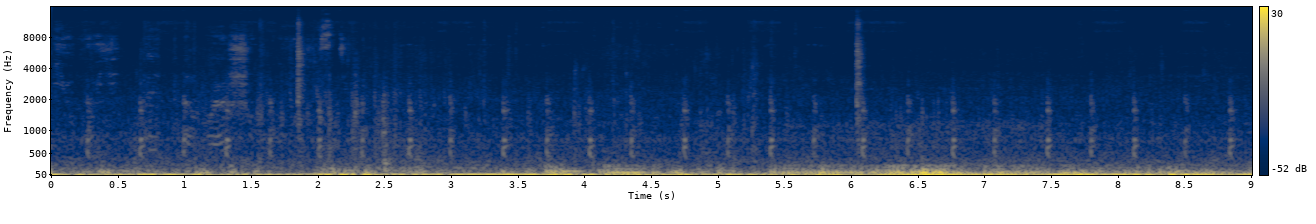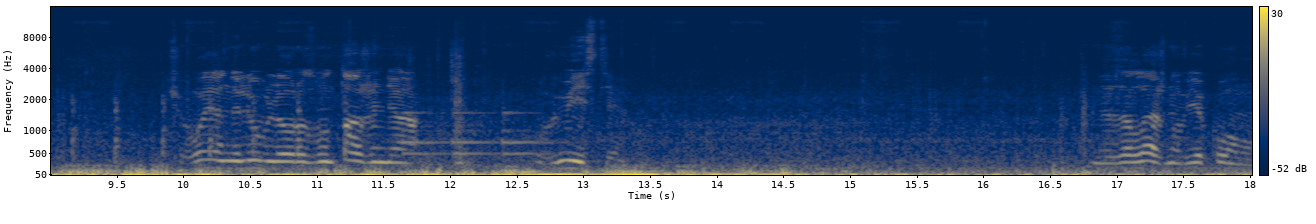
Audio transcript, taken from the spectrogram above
І виїдьте на першому виїзді. Чого я не люблю розвантаження в місті. Незалежно в якому.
